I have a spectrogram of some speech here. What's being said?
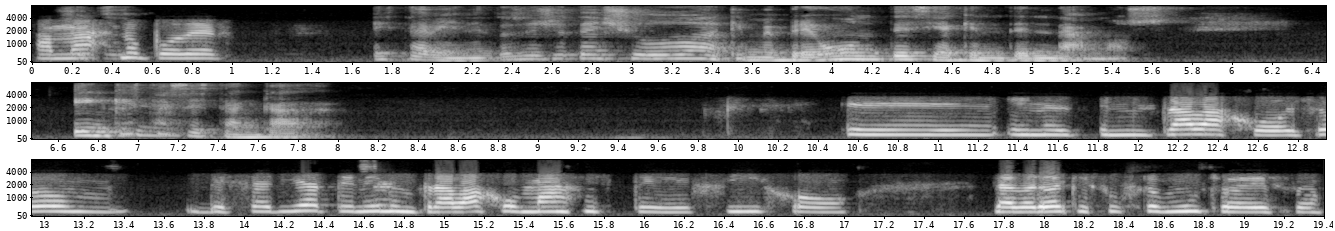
a más no poder. Está bien, entonces yo te ayudo a que me preguntes y a que entendamos. ¿En qué estás estancada? Eh, en, el, en el trabajo. Yo desearía tener un trabajo más este fijo. La verdad que sufro mucho eso.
